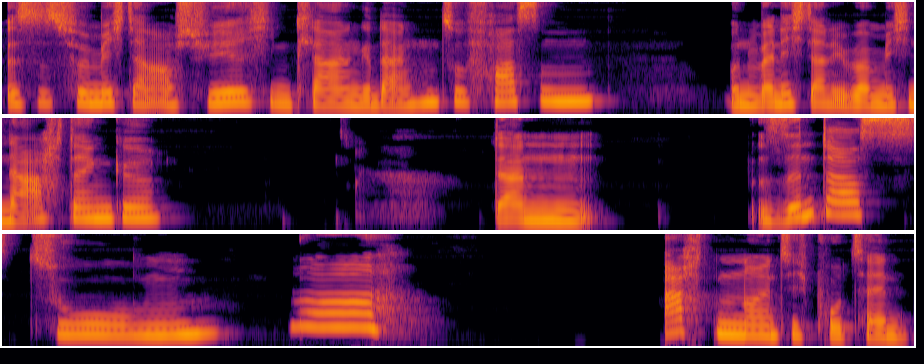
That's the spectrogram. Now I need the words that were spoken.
ist es für mich dann auch schwierig, einen klaren Gedanken zu fassen. Und wenn ich dann über mich nachdenke, dann sind das zu äh, 98 Prozent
